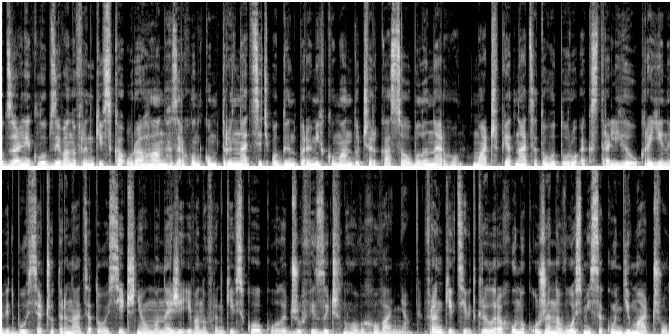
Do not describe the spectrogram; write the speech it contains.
Футзальний клуб з Івано-Франківська Ураган з рахунком 13-1 переміг команду Черкаса Обленерго. Матч 15-го туру Екстраліги України відбувся 14 січня у манежі Івано-Франківського коледжу фізичного виховання. Франківці відкрили рахунок уже на восьмій секунді матчу.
